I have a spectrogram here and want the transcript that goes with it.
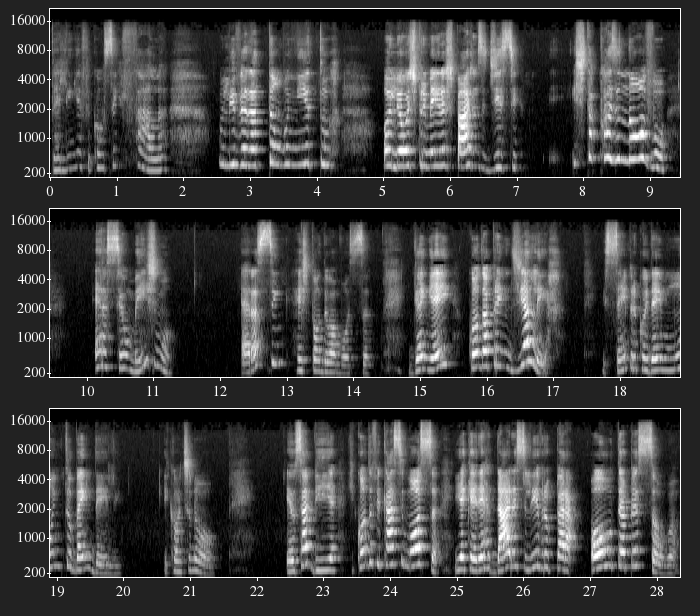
Belinha ficou sem fala. O livro era tão bonito. Olhou as primeiras páginas e disse: Está quase novo. Era seu mesmo? Era sim, respondeu a moça. Ganhei quando aprendi a ler e sempre cuidei muito bem dele. E continuou: Eu sabia que quando ficasse moça ia querer dar esse livro para outra pessoa,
